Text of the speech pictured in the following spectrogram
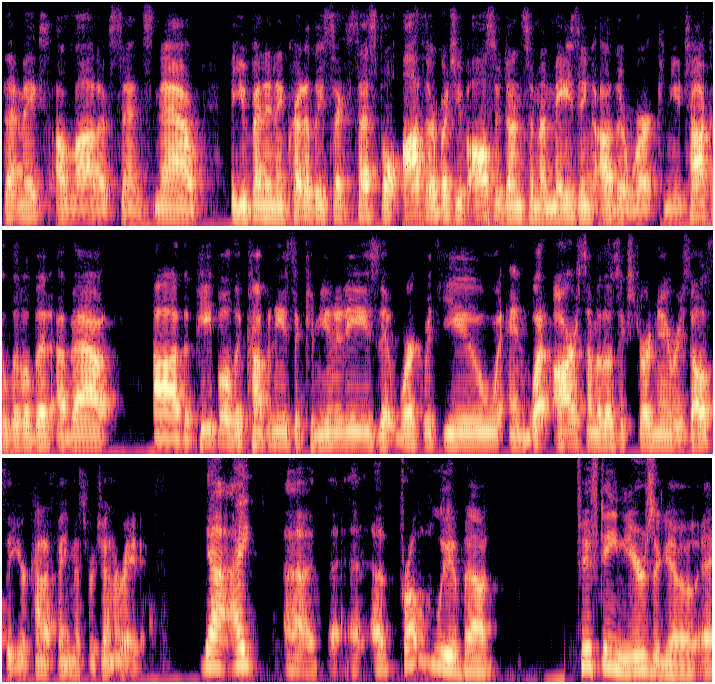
That makes a lot of sense. Now you've been an incredibly successful author but you've also done some amazing other work. Can you talk a little bit about uh, the people the companies the communities that work with you? And what are some of those extraordinary results that you're kind of famous for generating? Yeah i uh, uh, probably about 15 years ago, uh,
